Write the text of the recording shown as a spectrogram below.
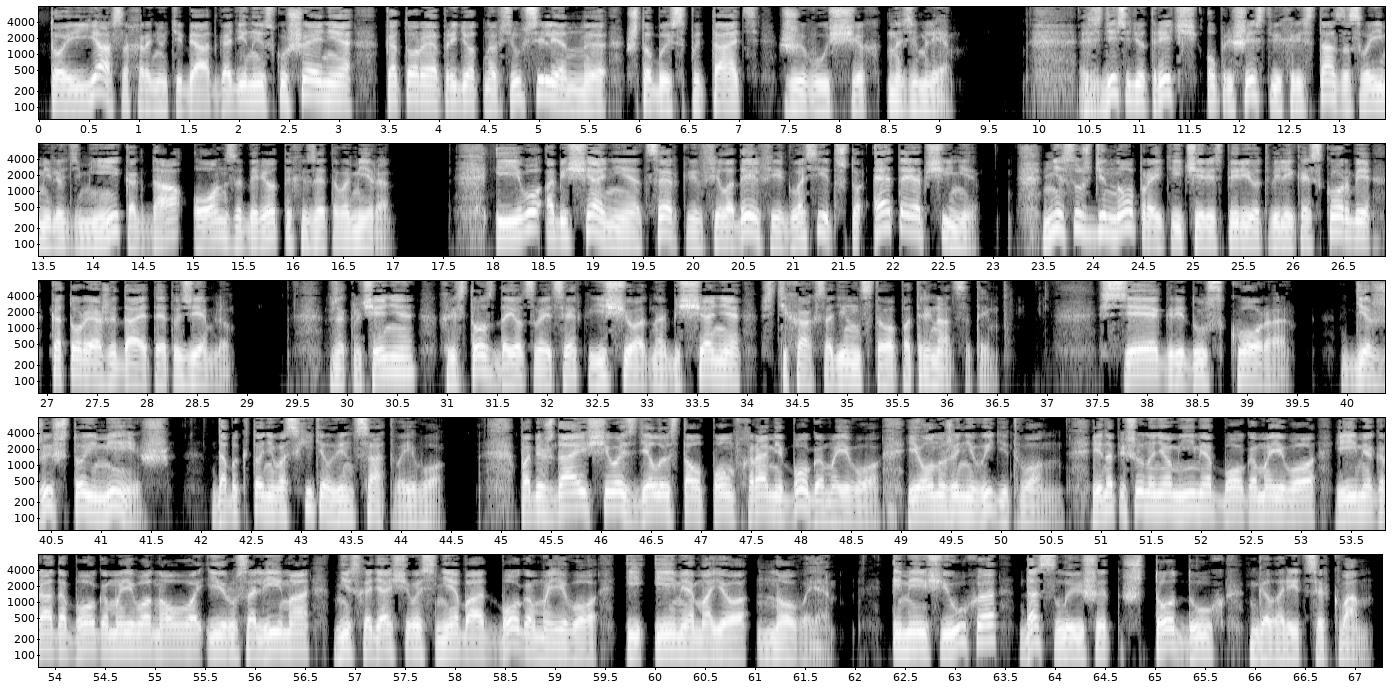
то и я сохраню тебя от годины искушения, которое придет на всю вселенную, чтобы испытать живущих на земле. Здесь идет речь о пришествии Христа за своими людьми, когда Он заберет их из этого мира. И его обещание церкви в Филадельфии гласит, что этой общине не суждено пройти через период великой скорби, который ожидает эту землю. В заключение Христос дает своей церкви еще одно обещание в стихах с одиннадцатого по тринадцатый. «Все гряду скоро, держи, что имеешь, дабы кто не восхитил венца твоего. Побеждающего сделаю столпом в храме Бога моего, и он уже не выйдет вон. И напишу на нем имя Бога моего, и имя града Бога моего, нового Иерусалима, нисходящего с неба от Бога моего, и имя мое новое. Имеющий ухо да слышит, что Дух говорит церквам.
